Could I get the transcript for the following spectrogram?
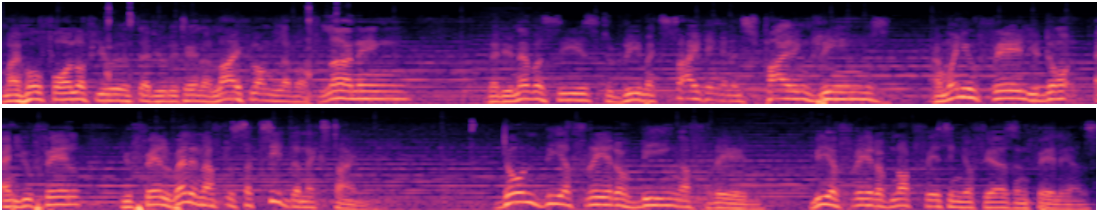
My hope for all of you is that you retain a lifelong love of learning, that you never cease to dream exciting and inspiring dreams, and when you fail, you don't, and you fail, you fail well enough to succeed the next time. Don't be afraid of being afraid. Be afraid of not facing your fears and failures.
